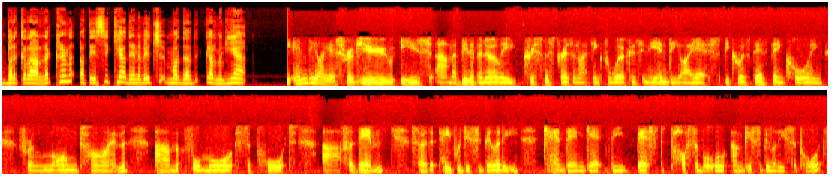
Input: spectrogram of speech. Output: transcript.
ਬਰਕਰਾਰ ਰੱਖਣ ਅਤੇ ਸਿੱਖਿਆ ਦੇਣ ਵਿੱਚ ਮਦਦ ਕਰਨਗੀਆਂ। The NDIS review is um, a bit of an early Christmas present, I think, for workers in the NDIS because they've been calling for a long time um, for more support uh, for them so that people with disability can then get the best possible um, disability support.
